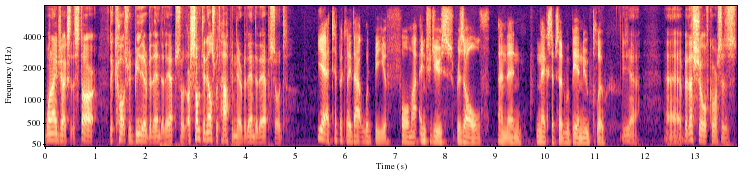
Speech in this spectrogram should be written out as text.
One Eye Jacks at the start, the cops would be there by the end of the episode, or something else would happen there by the end of the episode. Yeah, typically that would be your format: introduce, resolve, and then next episode would be a new clue. Yeah. Uh, but this show, of course, is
